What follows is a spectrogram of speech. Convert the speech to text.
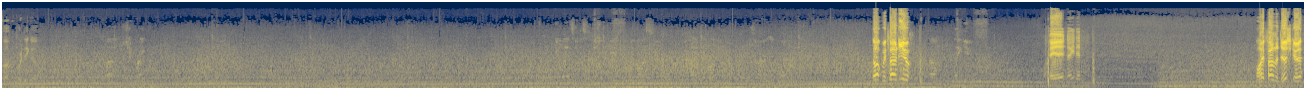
Fuck, where'd they go? Uh, check right. You know, Lance, so this is just a vehicle we lost. We might have one. Is our info? Oh, we found you. Um, thank you. Eh, no you didn't. Well, I found the Dishka.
